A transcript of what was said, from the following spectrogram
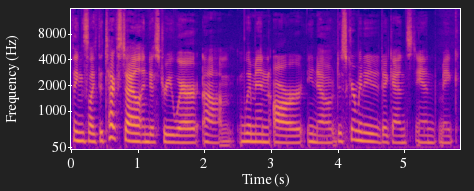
things like the textile industry where um, women are, you know, discriminated against and make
